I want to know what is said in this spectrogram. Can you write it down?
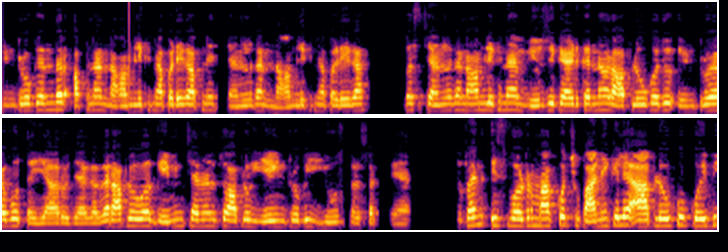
इंट्रो के अंदर अपना नाम लिखना पड़ेगा, अपने चैनल का नाम लिखना पड़ेगा। बस चैनल का नाम लिखना है म्यूज़िक ऐड करना है और आप लोगों का जो इंट्रो है वो तैयार हो जाएगा। अगर आप लोगों का गेमिंग चैनल तो आप लोग ये इंट्रो भी यूज़ कर सकते हैं। तो फ्रेंड्स इस वाटर मार्क को छुपाने के लिए आप लोगों को कोई भी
